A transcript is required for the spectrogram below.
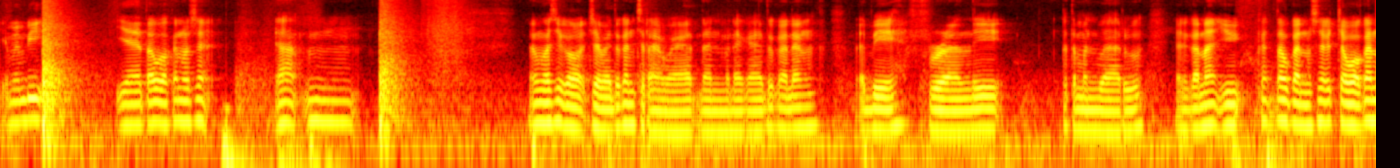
Ya maybe ya tahu kan maksudnya ya hmm, gak sih kalau cewek itu kan cerewet dan mereka itu kadang lebih friendly ke teman baru. Dan karena you, kan tahu kan maksudnya cowok kan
